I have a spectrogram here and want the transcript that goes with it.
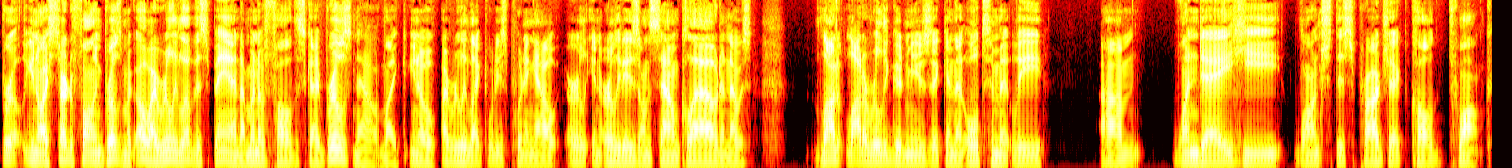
Brill, you know, I started following Brillz. I'm like, oh, I really love this band. I'm gonna follow this guy Brillz now. Like, you know, I really liked what he's putting out early in early days on SoundCloud, and I was a lot, lot of really good music. And then ultimately, um, one day he launched this project called Twonk.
